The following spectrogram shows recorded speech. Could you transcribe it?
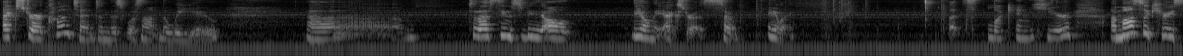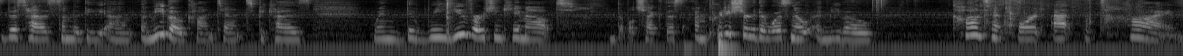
extra content, and this was not in the Wii U. Um, so that seems to be all the only extras. So anyway, let's look in here. I'm also curious if this has some of the um, amiibo content because when the Wii U version came out, double check this, I'm pretty sure there was no amiibo content for it at the time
